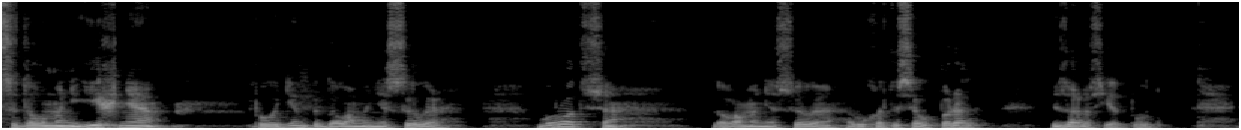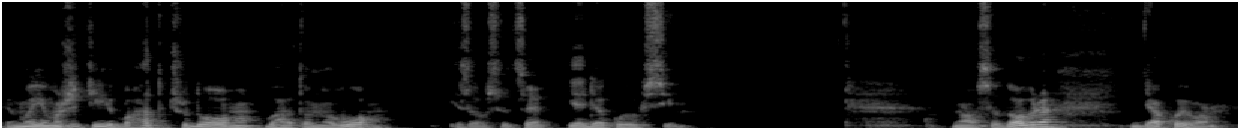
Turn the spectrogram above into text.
Це дало мені їхня поведінка, дала мені сили боротися, дала мені сили рухатися вперед. І зараз я тут. І в моєму житті є багато чудового, багато нового. І за все це я дякую всім. На все добре. Дякую вам.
